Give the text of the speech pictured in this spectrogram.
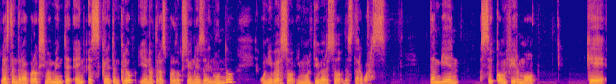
las tendrá próximamente en Skeleton Crew y en otras producciones del mundo, universo y multiverso de Star Wars. También se confirmó que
